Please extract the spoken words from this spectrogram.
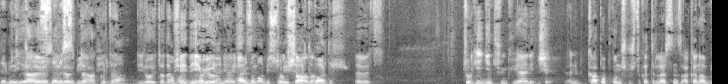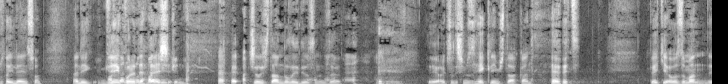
Deloitte ya evet uluslararası Deloitte bir de hakikaten firma. Deloitte'a da bir şey diyemiyorum yani, yani. Her zaman bir soru işareti sağlam. vardır. Evet. Çok ilginç çünkü yani şey, hani K-pop konuşmuştuk hatırlarsınız Akan Abdullah ile en son. Hani Güney Hakan'ı Kore'de her şey açılıştan dolayı diyorsunuz değil mi? e, açılışımızı hacklemişti Hakan. evet. Peki o zaman e,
